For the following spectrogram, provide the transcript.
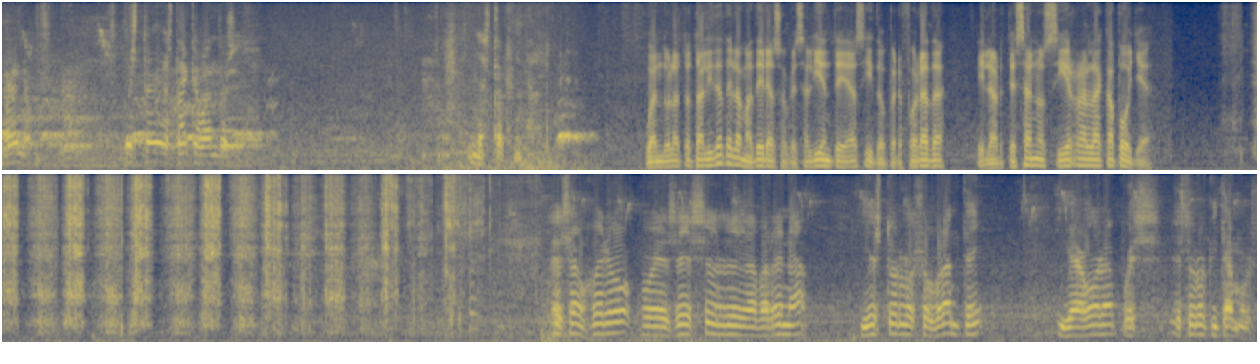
Bueno, esto ya está acabándose. Ya está final. Cuando la totalidad de la madera sobresaliente ha sido perforada, el artesano cierra la capolla. Ese agujero pues es el de la barrena y esto es lo sobrante y ahora pues esto lo quitamos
